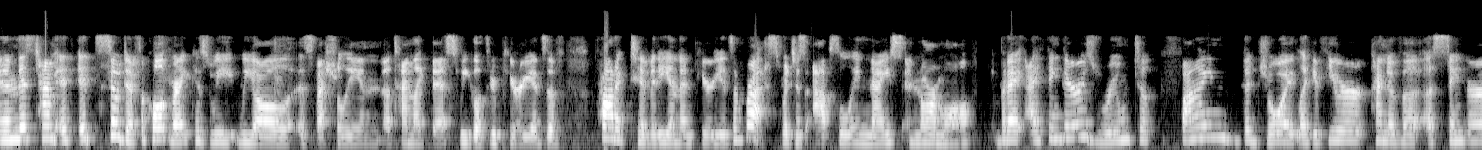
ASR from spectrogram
in this time it, it's so difficult right because we we all especially in a time like this we go through periods of productivity and then periods of rest which is absolutely nice and normal but i, I think there is room to find the joy like if you're kind of a, a singer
